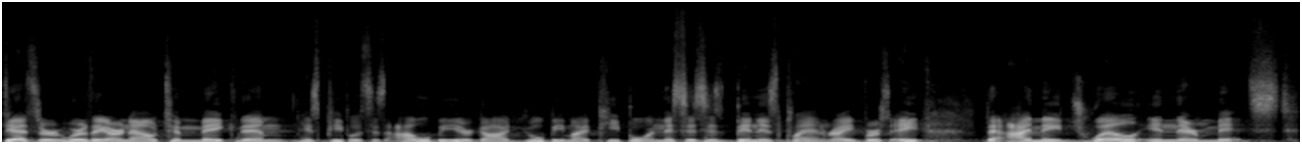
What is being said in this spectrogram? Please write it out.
desert where they are now to make them his people. It says, I will be your God, you'll be my people. And this has been his plan, right? Verse 8 that I may dwell in their midst.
